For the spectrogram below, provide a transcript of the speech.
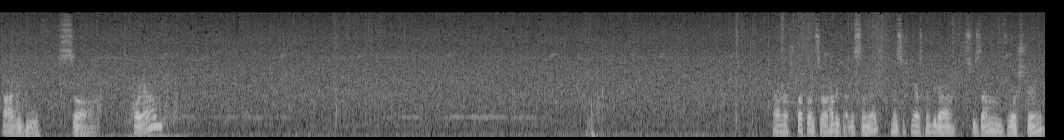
Tagebuch. So. Feuer. Kleiner Stock und so habe ich alles noch nicht. Muss ich mir erstmal wieder zusammenwursteln.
